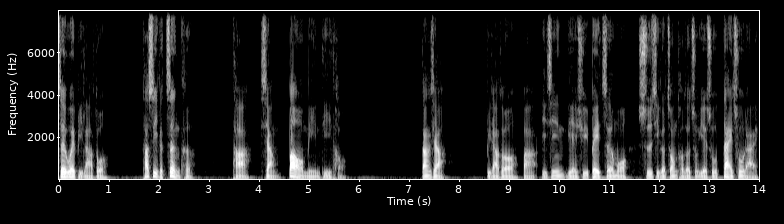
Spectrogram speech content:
这位比拉多，他是一个政客，他向暴民低头。当下，比拉多把已经连续被折磨十几个钟头的主耶稣带出来，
